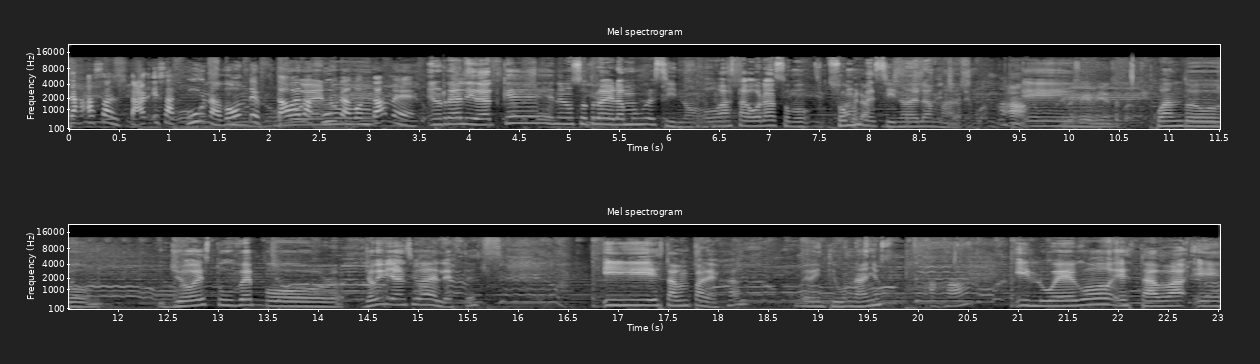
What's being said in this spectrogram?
quieras asaltar esa cuna? ¿Dónde estaba la cuna? Contame. En realidad que nosotros éramos vecinos, o hasta ahora somos, somos vecinos de la madre. Ah, Eh, cuando yo estuve por... Yo vivía en Ciudad del Este y estaba en pareja de 21 años Ajá. y luego estaba en,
